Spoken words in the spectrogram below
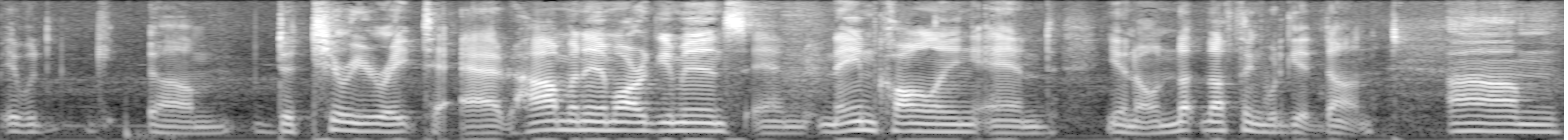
it would um, deteriorate to ad hominem arguments and name calling, and you know no, nothing would get done. Um,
